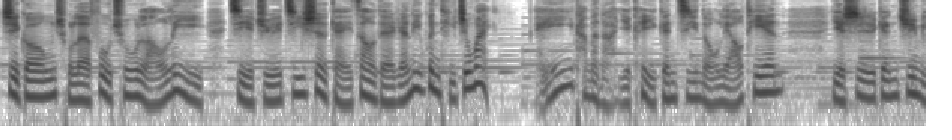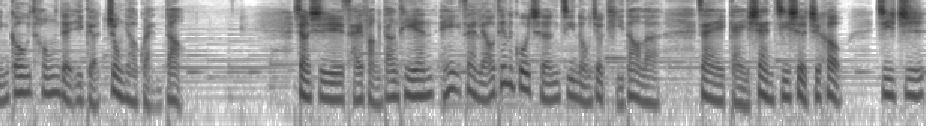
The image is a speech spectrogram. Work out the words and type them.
志工除了付出劳力解决鸡舍改造的人力问题之外，诶，他们呢、啊、也可以跟鸡农聊天，也是跟居民沟通的一个重要管道。像是采访当天，诶，在聊天的过程，鸡农就提到了，在改善鸡舍之后，鸡只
